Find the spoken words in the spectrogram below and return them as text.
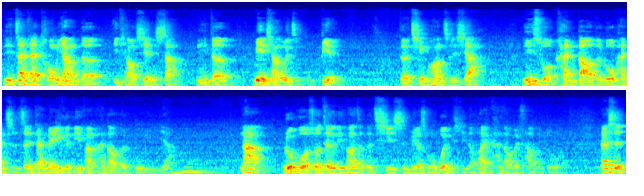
你站在同样的一条线上，你的面向位置不变的情况之下，你所看到的罗盘指针在每一个地方看到会不一样。嗯，那如果说这个地方整个气势没有什么问题的话，你看到会差不多。但是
